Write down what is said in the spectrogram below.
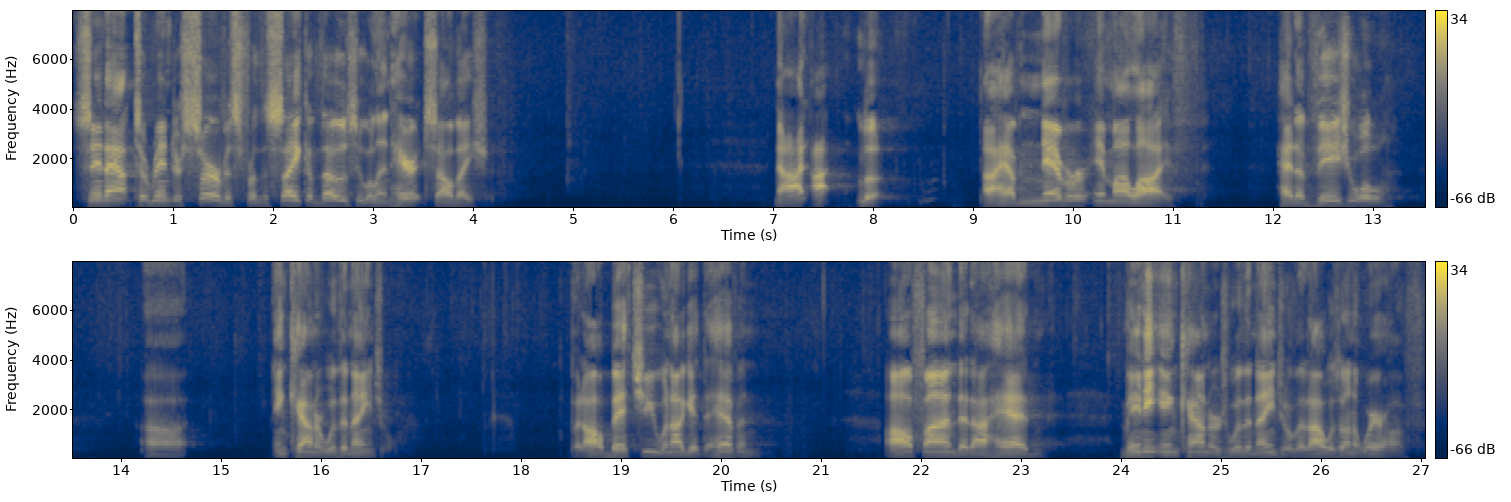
sent out to render service for the sake of those who will inherit salvation? Now, I, I, look, I have never in my life had a visual uh, encounter with an angel. But I'll bet you when I get to heaven, I'll find that I had many encounters with an angel that I was unaware of.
